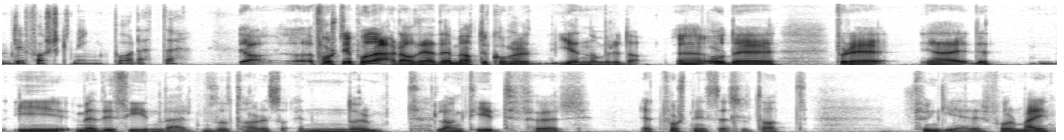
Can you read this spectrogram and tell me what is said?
blir forskning på dette? Ja, forskning på det er det allerede, men at det kommer et gjennombrudd da. Eh, Og det, for det, jeg, det, I medisinverden så tar det så enormt lang tid før et forskningsresultat fungerer for meg.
